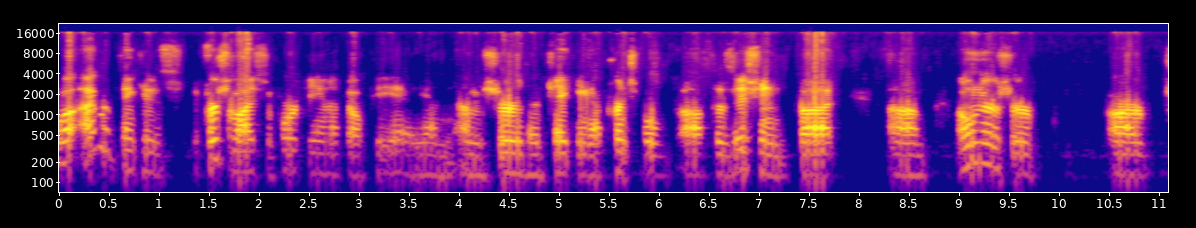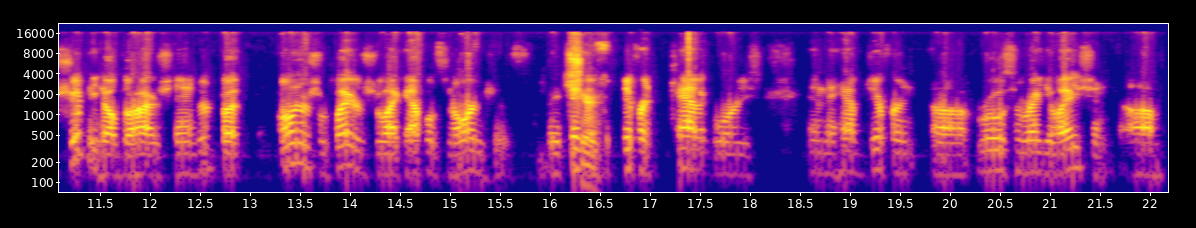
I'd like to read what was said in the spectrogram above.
Well, I would think is first of all, I support the NFLPA, and I'm sure they're taking a principled uh, position. But um, owners are are should be held to a higher standard. But owners and players are like apples and oranges. They fit Sure. into different categories, and they have different uh, rules and regulation. Um,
